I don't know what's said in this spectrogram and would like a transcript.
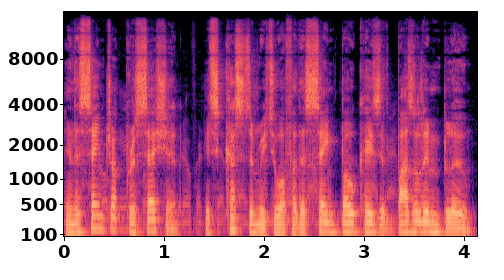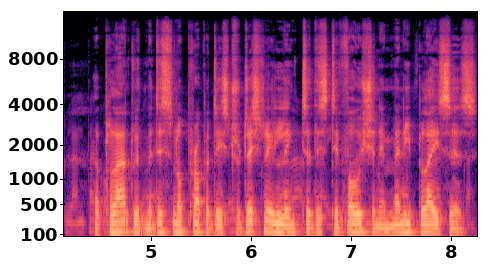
In the St. Roch procession, it's customary to offer the saint bouquets of basil in bloom, a plant with medicinal properties traditionally linked to this devotion in many places.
